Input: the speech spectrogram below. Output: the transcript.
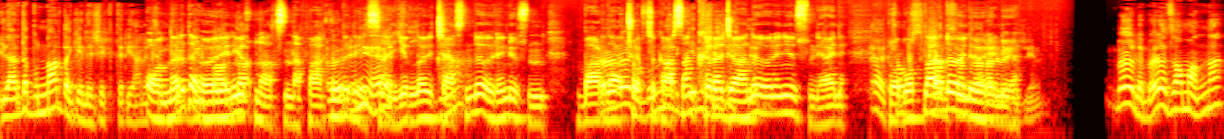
İleride bunlar da gelecektir yani. Çünkü Onları da bir bardağı- öğreniyorsun aslında farkında değilsin. evet. Yıllar içerisinde öğreniyorsun. Bardağı Öyle çok sıkarsan kıracağını öğreniyorsun. Yani Evet, Robotlar da öyle öğreniyor. Böyle böyle zamanla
